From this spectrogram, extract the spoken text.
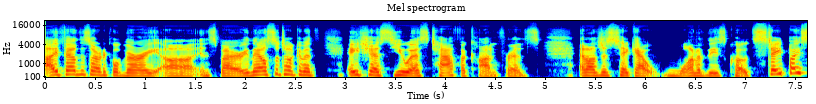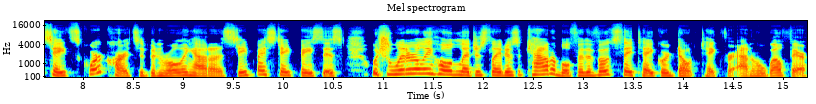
I found this article very uh, inspiring. They also talk about HSUS TAFA conference. And I'll just take out one of these quotes. State by state scorecards have been rolling out on a state by state basis, which literally hold legislators accountable for the votes they take or don't take for animal welfare.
